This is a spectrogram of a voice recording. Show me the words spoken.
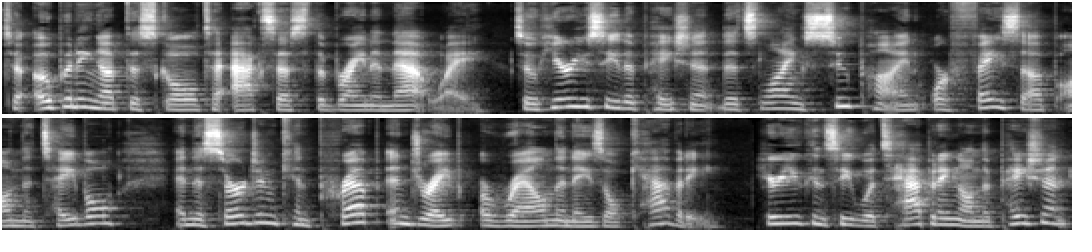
to opening up the skull to access the brain in that way. So here you see the patient that's lying supine or face up on the table, and the surgeon can prep and drape around the nasal cavity. Here you can see what's happening on the patient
